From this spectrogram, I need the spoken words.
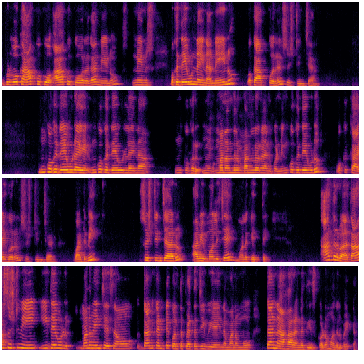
ఇప్పుడు ఒక ఆకుకూ ఆకుకూరగా నేను నేను ఒక దేవుణ్ణైనా నేను ఒక ఆకుకూరని సృష్టించాను. ఇంకొక దేవుడై ఇంకొక దేవుళ్ళైనా ఇంకొకరు మనందరం మనలోనే అనుకోండి ఇంకొక దేవుడు ఒక కాయగూరను సృష్టించాడు. వాటిని సృష్టించారు అవి మొలిచాయి మొలకెత్తాయి ఆ తర్వాత ఆ సృష్టిని ఈ దేవుళ్ళు మనం ఏం చేసాం? దానికంటే కొంత పెద్ద జీవి అయిన మనము దాన్ని ఆహారంగా తీసుకోవడం మొదలుపెట్టాం.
